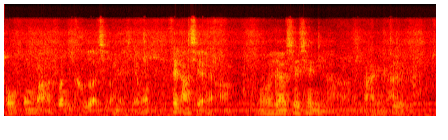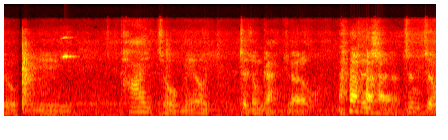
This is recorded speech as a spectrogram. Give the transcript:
沟通嘛，说你特喜欢这节目，非常谢谢啊。我要谢谢你啊，哪里哪里？就就可以，太久没有这种感觉了，我。真是的，真正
